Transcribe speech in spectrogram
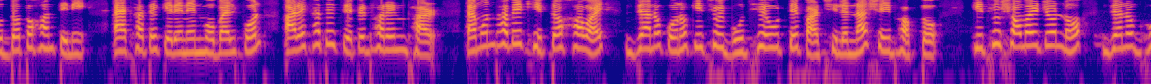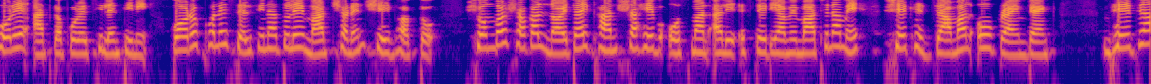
উদ্যত হন তিনি। এক হাতে কেড়ে নেন মোবাইল ফোন, আরেক হাতে চেপে ধরেন ঘাড়। এমনভাবে ক্ষিপ্ত হওয়ায় যেন কোনো কিছুই বুঝে উঠতে পারছিলেন না সেই ভক্ত। কিছু সময়ের জন্য যেন ঘোরে আটকা পড়েছিলেন তিনি। পরক্ষণে সেলফি না তুলে মাঠ ছাড়েন সেই ভক্ত। সোমবার সকাল নয়টায় খান সাহেব ওসমান আলী স্টেডিয়ামে মাঠে নামে শেখ জামাল ও প্রাইম ব্যাংক। ভেজা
